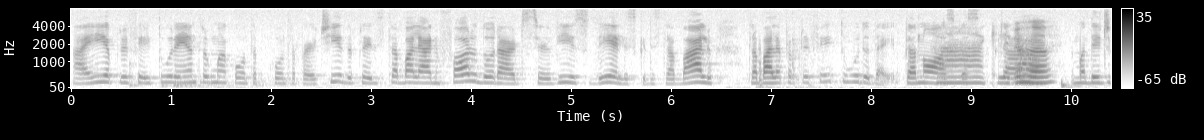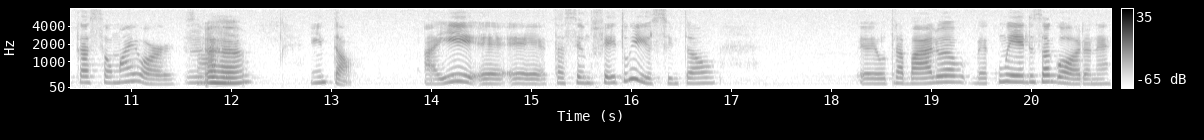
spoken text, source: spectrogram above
Aí a prefeitura entra uma contra, contrapartida para eles trabalharem fora do horário de serviço deles, que eles trabalham, trabalha para a prefeitura para nós, Ah, para. Aham, uma dedicação maior, sabe? aham. Então, aí está sendo feito isso. Então, é, o trabalho é, é com eles agora, né?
